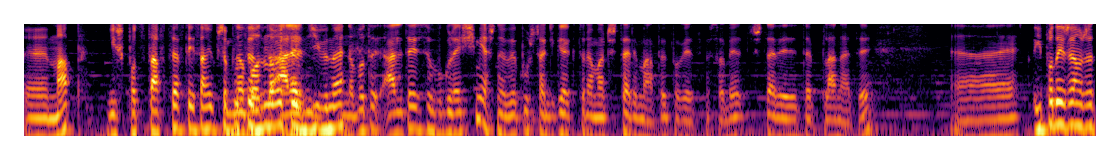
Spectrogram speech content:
e, map niż w podstawce w tej samej przepustce to- sezonowej, co jest dziwne. No bo to, ale to jest w ogóle śmieszne wypuszczać grę, która ma cztery mapy, powiedzmy sobie, cztery te planety. Eee, I podejrzewam, że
